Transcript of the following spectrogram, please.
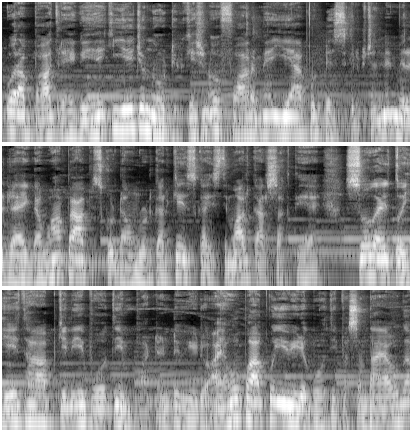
और अब बात रह गई है कि ये जो नोटिफिकेशन और फॉर्म है, ये आपको डिस्क्रिप्शन में मिल जाएगा। वहाँ पे आप इसको डाउनलोड करके इसका इस्तेमाल कर सकते हैं। सो गाइज़ तो ये था आपके लिए बहुत ही इंपॉर्टेंट वीडियो आई होप आपको ये वीडियो बहुत ही पसंद आया होगा।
